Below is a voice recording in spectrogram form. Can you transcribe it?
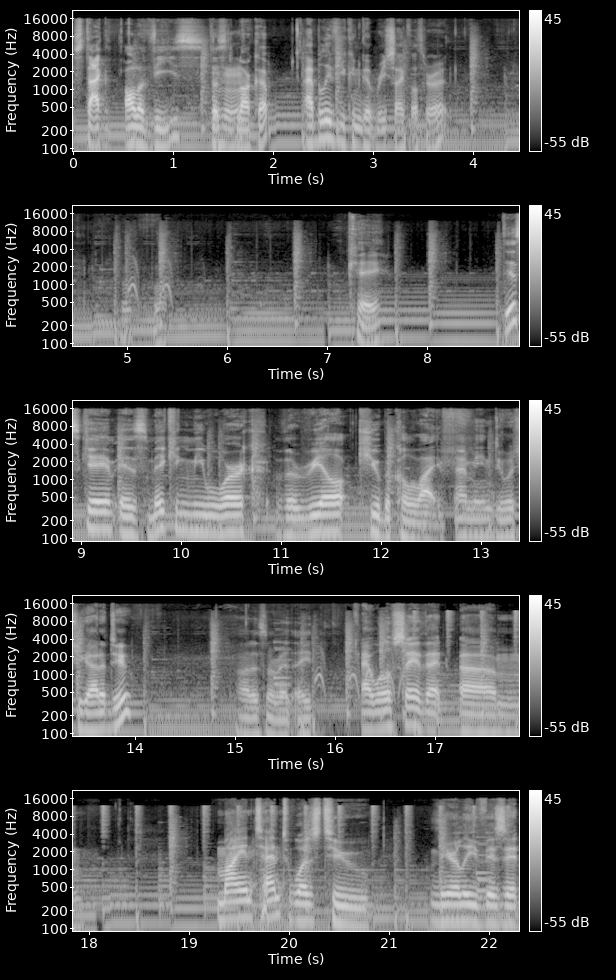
stack all of these, does Mm-hmm. it lock up? I believe you can go recycle through it. Okay. This game is making me work the real cubicle life. I mean, do what you gotta do. Oh, there's no red eight. I will say that um, my intent was to merely visit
